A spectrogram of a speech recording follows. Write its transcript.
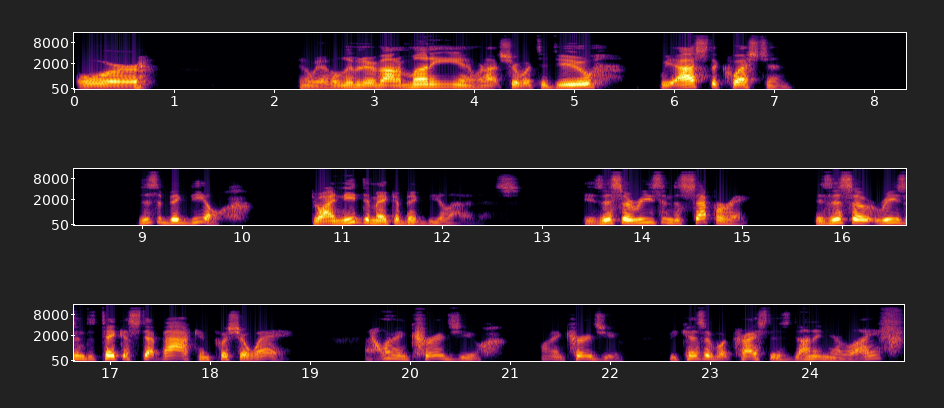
or you know we have a limited amount of money and we're not sure what to do. We ask the question, is this a big deal. Do I need to make a big deal out of this? Is this a reason to separate? Is this a reason to take a step back and push away? And I want to encourage you. I want to encourage you because of what Christ has done in your life,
